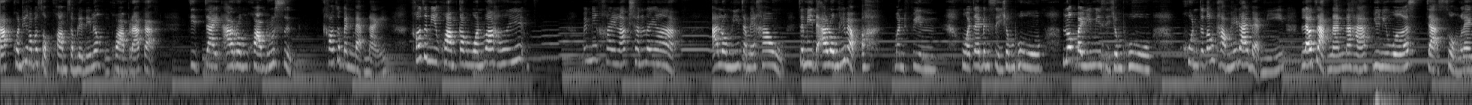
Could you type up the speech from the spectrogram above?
รัก คนที่เขาประสบความสำเร็จในเรื่องของความรักอะจิตใจอารมณ์ความรู้สึก เขาจะเป็นแบบไหน เขาจะมีความกังวลว่าเฮ้ย ไม่มีใครรักฉันเลยอะอารมณ์นี้จะไม่เข้า จะมีแต่อารมณ์ที่แบบเออ มันฟิน หัวใจเป็นสีชมพู โลกใบนี้มีสีชมพู คุณจะต้องทำให้ได้แบบนี้ แล้วจากนั้นนะคะ Universe จะส่งแรง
